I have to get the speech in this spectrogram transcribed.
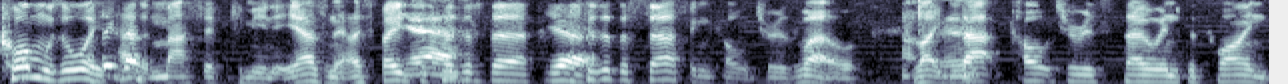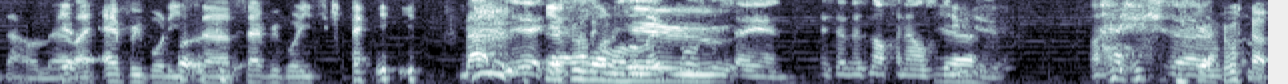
Yeah, Cornwall's always think had a massive community, hasn't it? I suppose Yeah. because of the Yeah. because of the surfing culture as well. That's like it. that culture is so intertwined down there. Yeah. Like everybody Well, it's 'cause- surfs, everybody skates. That's it. Yeah, that's what Everyone all the who- are saying. Is that there's nothing else Yeah. to do. Like so. Well,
